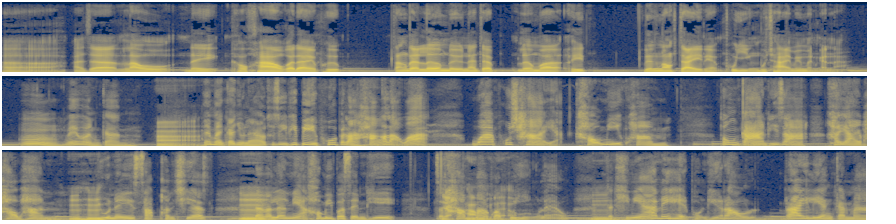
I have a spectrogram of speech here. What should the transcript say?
เอ่ออาจจะเล่าได้คร่าวๆก็ได้คือตั้งแต่เริ่มเลยน่าจะเริ่มว่าเฮ้ยเรื่องนอกใจเนี่ย ผู้หญิงผู้ชายไม่เหมือนกันนะอืม ไม่เหมือนกัน อ่า ไม่เหมือนกันอยู่แล้วที่จริงพี่ปีพูดไปหลายครั้งแล้วแหละว่า ว่าผู้ชายอะเขามีความต้องการที่จะขยายเผ่าพันธุ์อือฮึอยู่ใน subconscious อืมดังนั้นเรื่องเนี้ยเขามีเปอร์เซ็นต์ที่ จะอยากทำทำมากกว่าอยู่แล้วผู้หญิงอยู่แล้วอืมแต่ทีเนี้ยในเหตุผลที่เราไล่เรียงกันมา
